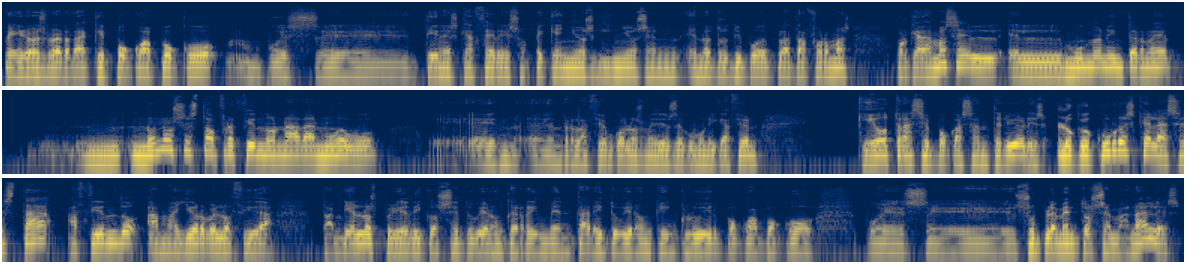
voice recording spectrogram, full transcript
pero es verdad que poco a poco pues eh, tienes que hacer eso, pequeños guiños en, otro tipo de plataformas, porque además el, el, mundo en Internet no nos está ofreciendo nada nuevo eh, en, en relación con los medios de comunicación que otras épocas anteriores. Lo que ocurre es que las está haciendo a mayor velocidad. También los periódicos se tuvieron que reinventar y tuvieron que incluir poco a poco pues eh, suplementos semanales.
